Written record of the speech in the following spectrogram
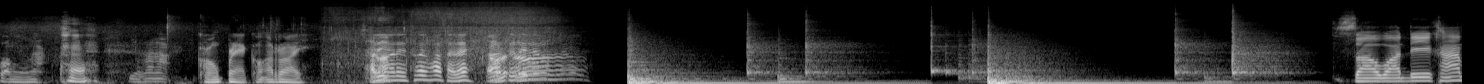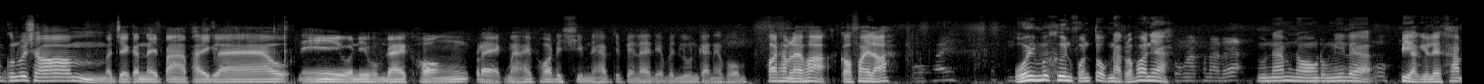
กล่องอย่างหนักเดี๋ยวกันอะของแปลกของอร่อยใช่อันนี้ปะอะไรถ้วยพ่อใส่เลยเอาใส่เลยเลยเอาเร็วเลยสวัสดีครับคุณผู้ชม มาเจอกันในป่าภัยอีกแล้ว นี่วันนี้ผมได้ของแปลกมาให้พ่อได้ชิมนะครับ จะเป็นอะไรเดี๋ยวเป็นลุ้นกันครับผมพ่อทำอะไรพ่อก่อไฟเหรอโอ้ไฟโอ้ยเมื่อคืนฝนตกหนักแล้วพ่อเนี่ยตรงนั้นขนาดนี้ดูน้ำนองตรงนี้เลยอะเปียกอยู่เลยครับ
